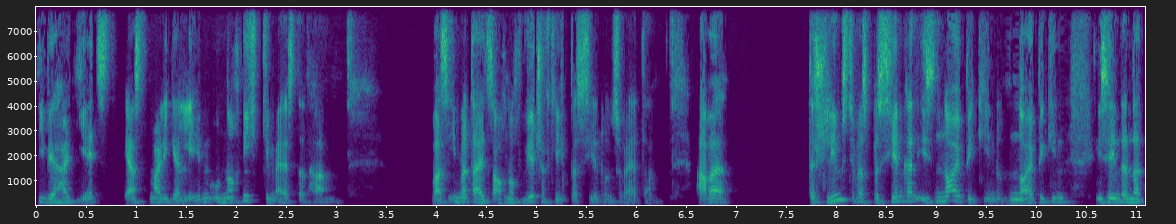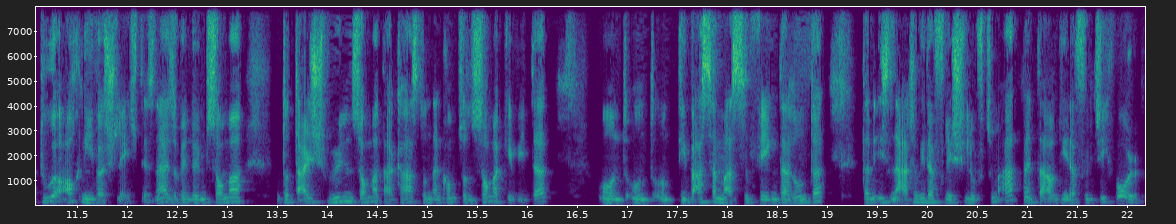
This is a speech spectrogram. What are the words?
die wir halt jetzt erstmalig erleben und noch nicht gemeistert haben. Was immer da jetzt auch noch wirtschaftlich passiert und so weiter. Aber das Schlimmste, was passieren kann, ist ein Neubeginn. Und ein Neubeginn ist ja in der Natur auch nie was Schlechtes. Ne? Also wenn du im Sommer einen total schwülen Sommertag hast und dann kommt so ein Sommergewitter und, und, und die Wassermassen fegen darunter, dann ist nachher wieder frische Luft zum Atmen da und jeder fühlt sich wohl.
